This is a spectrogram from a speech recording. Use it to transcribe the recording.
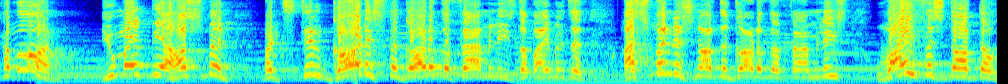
Come on. You might be a husband, but still God is the God of the families. The Bible says husband is not the God of the families. Wife is not the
